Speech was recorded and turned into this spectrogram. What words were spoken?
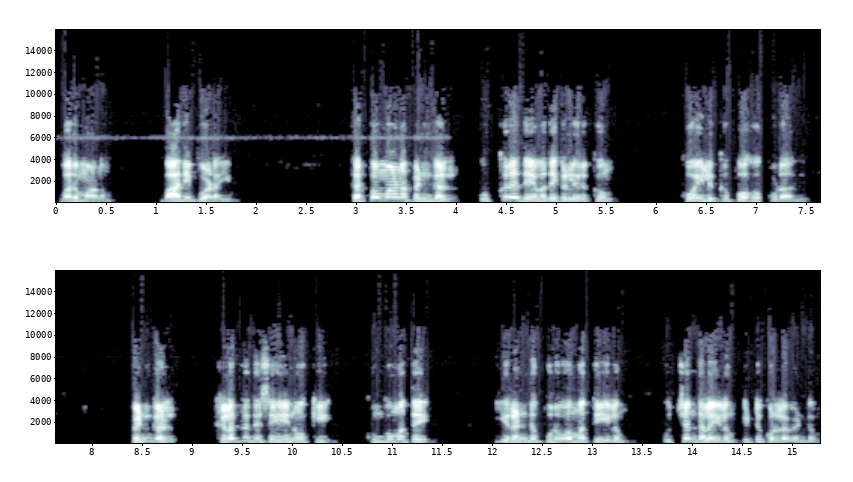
வருமானம் பாதிப்பு அடையும். கர்ப்பமான பெண்கள் உக்கிர தேவதைகள் இருக்கும் கோயிலுக்கு போகக்கூடாது. பெண்கள் கிழக்கு திசையை நோக்கி குங்குமத்தை இரண்டு புருவ மத்தியிலும் உச்சந்தலையிலும் இட்டுக்கொள்ள வேண்டும்.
